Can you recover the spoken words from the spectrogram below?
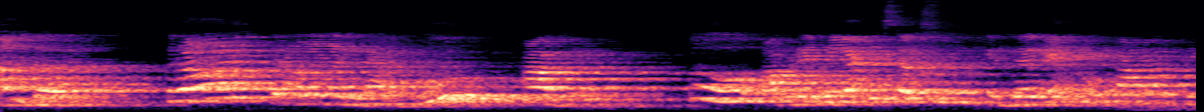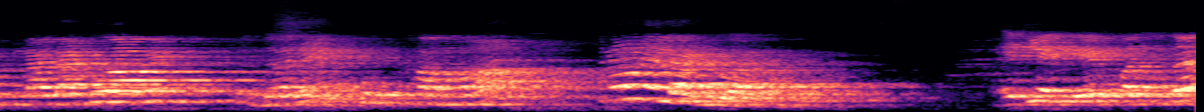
અંદર ત્રણ ત્રણ લાડુ આવે તો આપણે અહીં લખી શકશું કે દરેક ખોખામાં કેટલા લાડુ આવે તો દરેક ખોખામાં ત્રણ લાડુ આવે એટલે કે 15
